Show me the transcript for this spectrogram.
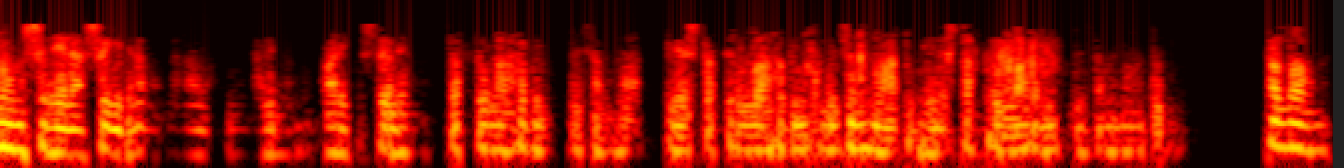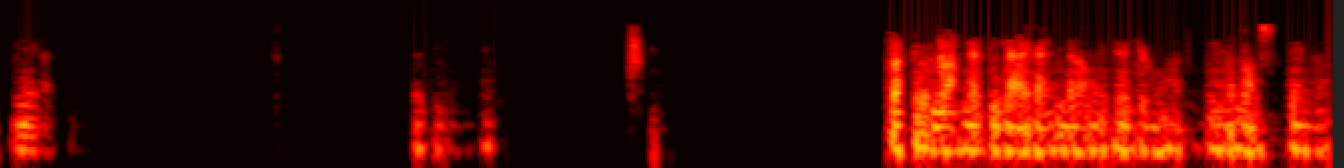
اللهم صل على سيدنا وسلم. استغفر الله رب استغفر الله رب واتوب اليه استغفر الله رب واتوب اليه اللهم صل على استغفر الله الذي لا اله الا هو واتوب اليه اللهم صل على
